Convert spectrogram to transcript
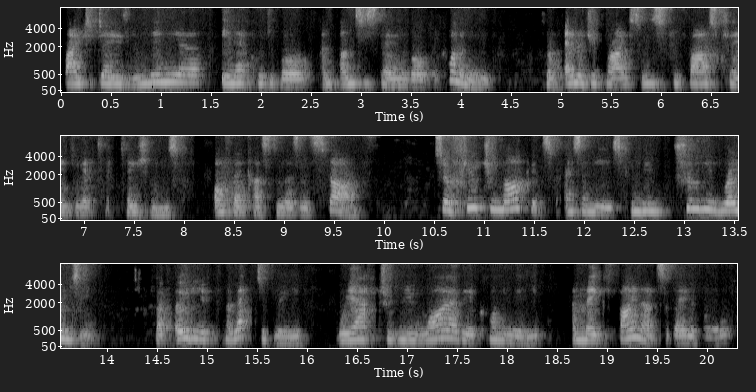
by today's linear, inequitable, and unsustainable economy, from energy prices to fast changing expectations of their customers and staff. So future markets for SMEs can be truly rosy, but only if collectively we act to rewire the economy and make finance available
